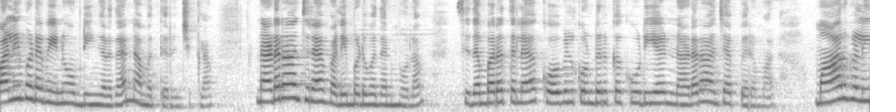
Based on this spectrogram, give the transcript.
வழிபட வேணும் அப்படிங்கிறத நம்ம தெரிஞ்சுக்கலாம். நடராஜரை வழிபடுவதன் மூலம் சிதம்பரத்தில் கோவில் கொண்டிருக்கக்கூடிய நடராஜ பெருமாள் மார்கழி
